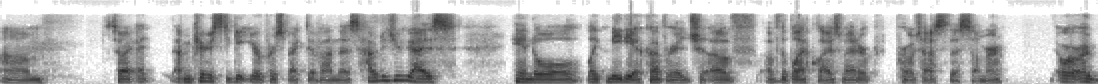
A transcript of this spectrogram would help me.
Um, so I, I'm curious to get your perspective on this. How did you guys handle like media coverage of of the Black Lives Matter protests this summer, or, or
